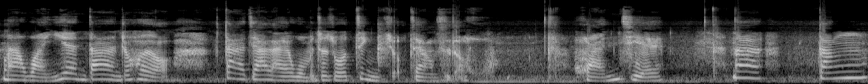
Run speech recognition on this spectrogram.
那晚宴当然就会有。大家来我们这桌敬酒这样子的环节，那当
